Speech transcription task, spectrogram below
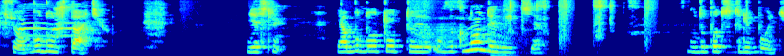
Все, буду ждать. Если я буду тут е, у вікно дивитися, буду подстрибувати.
